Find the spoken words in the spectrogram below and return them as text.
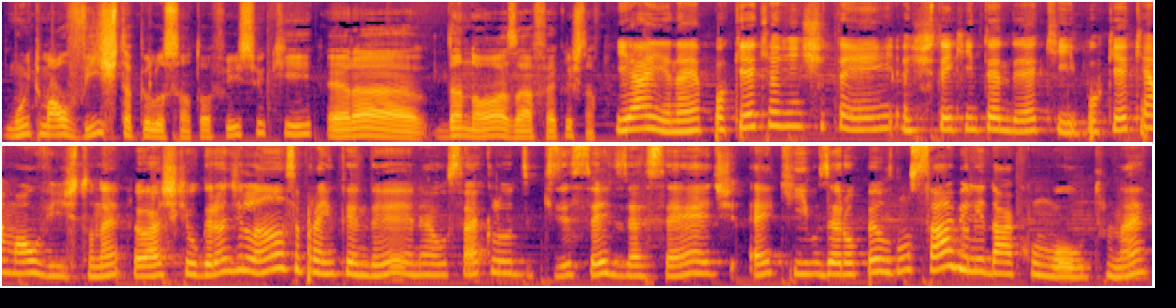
muito mal vista pelo Santo Ofício que era danosa à fé cristã. E aí, né? Por que que a gente tem, a gente tem que entender aqui? Por que que é mal visto, né? Eu acho que o grande lance para entender, né, o século XVI, XVII é que os europeus não sabem lidar com o outro, né?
